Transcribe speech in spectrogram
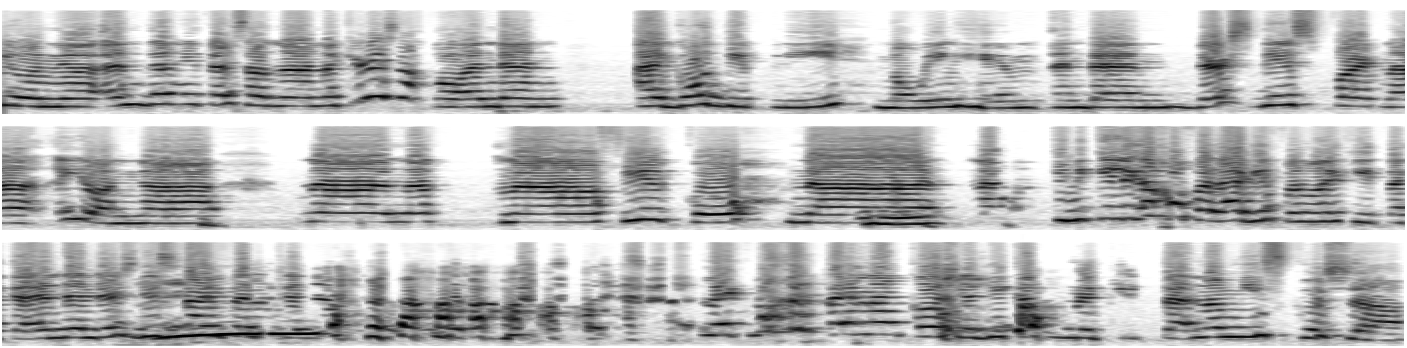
ayun, uh, and then it turns out na na-curious ako, and then I go deeply knowing him, and then there's this part na, ayun, na, na, na, na feel ko na, Mhm. na kinikilig ako palagi pag makikita ka. And then there's this time talaga na, like, one time lang ko siya, di ka nakita, na-miss ko siya.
